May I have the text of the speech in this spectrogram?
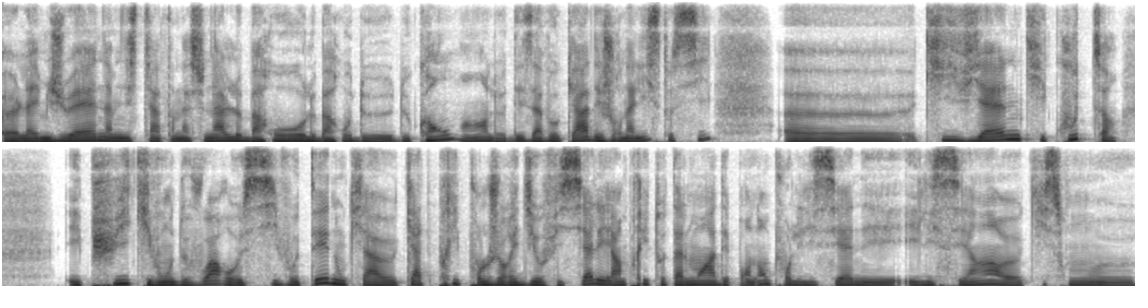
euh, la MJN, Amnesty International, le barreau, le barreau de, Caen, hein, des avocats, des journalistes aussi, euh, qui viennent, qui écoutent et puis qui vont devoir aussi voter. Donc il y a quatre prix pour le jury dit officiel et un prix totalement indépendant pour les lycéennes et, lycéens qui seront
